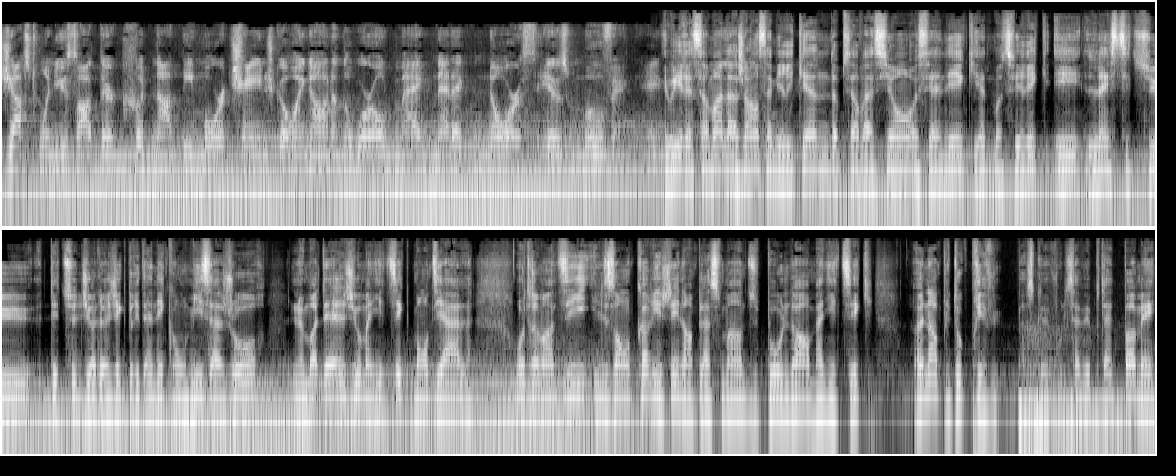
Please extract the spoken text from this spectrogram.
Just when you thought there could not be more change going on in the world, magnetic north is moving. Et oui, récemment, l'Agence américaine d'observation océanique et atmosphérique et l'Institut d'études géologiques britanniques ont mis à jour le modèle géomagnétique mondial. Autrement dit, ils ont corrigé l'emplacement du pôle nord magnétique un an plus tôt que prévu. Parce que vous le savez peut-être pas, mais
